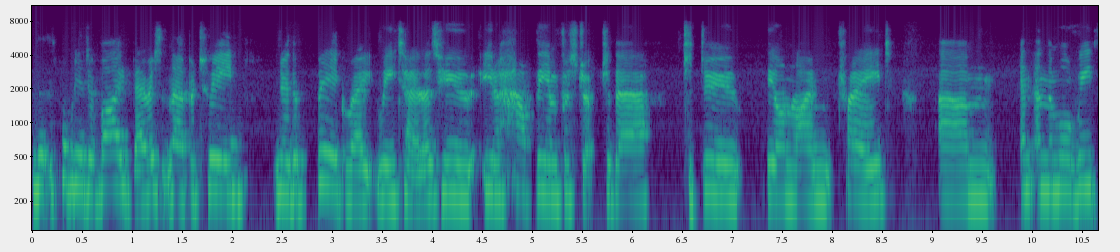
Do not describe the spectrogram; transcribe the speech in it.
there's probably a divide there, isn't there, between you know the big rate retailers who you know have the infrastructure there to do the online trade um, and, and the more re-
